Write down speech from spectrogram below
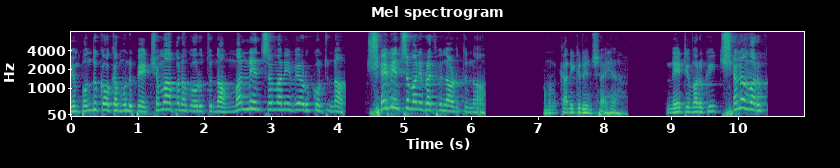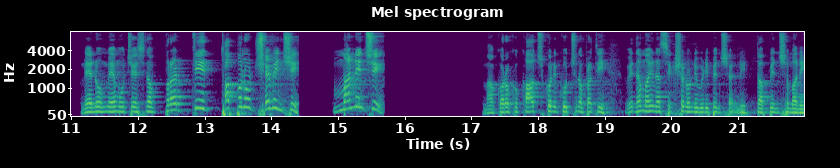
మేము పొందుకోక మునిపే క్షమాపణ కోరుతున్నాం. మన్నించమని వేడుకుంటున్నాం. క్షమించమని బ్రతిమిలాడుతున్నాం. మమ్మల్ని కనికరించాయా నేటి వరకు ఈ క్షణం వరకు నేను మేము చేసిన ప్రతి తప్పును క్షమించి మన్నించి మా కొరకు కాచుకొని కూర్చున్న ప్రతి విధమైన శిక్ష నుండి విడిపించండి తప్పించమని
